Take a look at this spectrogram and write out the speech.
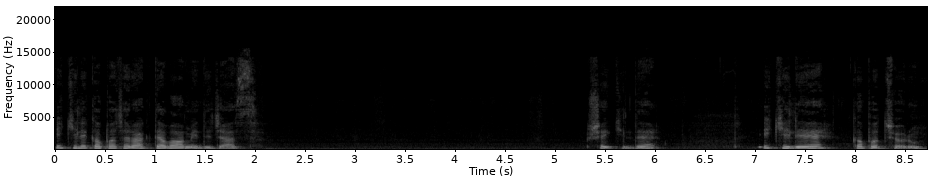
İkili kapatarak devam edeceğiz. Bu şekilde ikili kapatıyorum.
